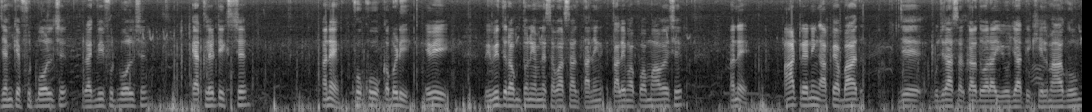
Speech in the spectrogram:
જેમ કે ફૂટબોલ છે રગ્બી ફૂટબોલ છે એથ્લેટિક્સ છે અને ખોખો, કબડ્ડી એવી વિવિધ રમતોની અમને સવાર સાંજ તાલીમ આપવામાં આવે છે. અને આ ટ્રેનિંગ આપ્યા બાદ જે ગુજરાત સરકાર દ્વારા યોજાતી Khel Mahakumbh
